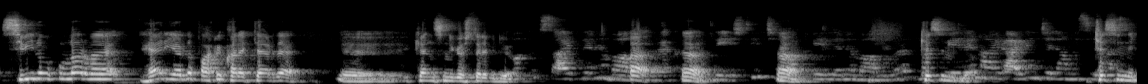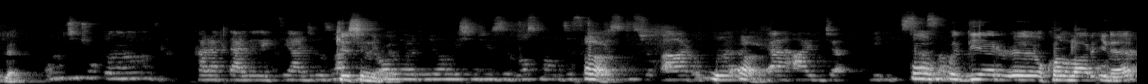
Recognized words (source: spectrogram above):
sivil okullar ve her yerde farklı karakterde e, kendisini gösterebiliyor. vakıf sahiplerine bağlı Evet, olarak evet. değiştiği için Evet. vakfiyelerine bağlı olarak Kesinlikle. ayrı ayrı incelenmesi lazım. Kesinlikle. Onun için çok donanımlı karakterlere ihtiyacımız var. Kesinlikle. Çünkü 14. 15. yüzyıl Osmanlıcası biliyorsunuz çok ağır okullar. Evet. Yani ayrıca Bu diğer e, konular yine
